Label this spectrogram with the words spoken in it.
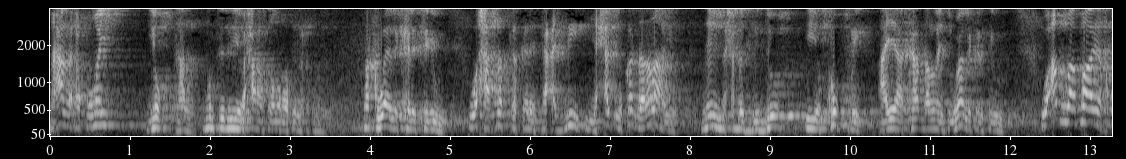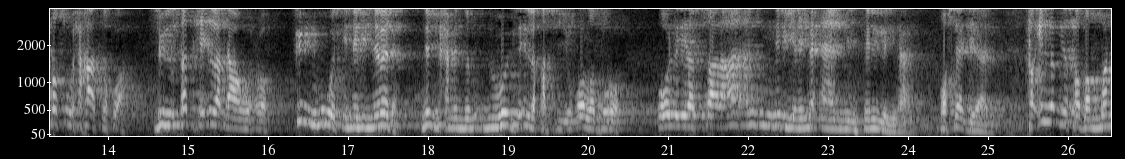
maxaa la xukumay? Yuqtal. Murtadiya xala soo marati la xukumay. Marka waa la kala tegay waxaa dadka kale tacziir iyo xad uu ka dhalanayo nebi maxamed riddo iyo kufri ayaa ka dhalanaysa waa la kala tegay wa amaa maa yakhtasu waxa khaaska ku ah. Bilqadxi in la dhaawaco fi nubuwati nebinimada nebi maxamed nubuwadiisa in la qadxiyo oo la duro oo la yidhahdo tusaale ahaan anigu inuu nebi yahay ma aaminsanin la yidhaahdo qofsaa jiraahdo fain lam yatadaman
